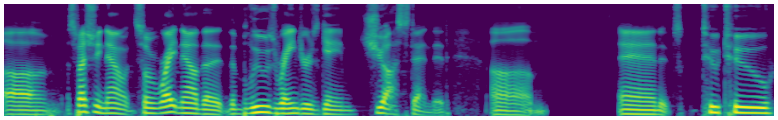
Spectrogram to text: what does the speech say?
um, especially now. So right now, the the Blues Rangers game just ended, um, and it's two two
